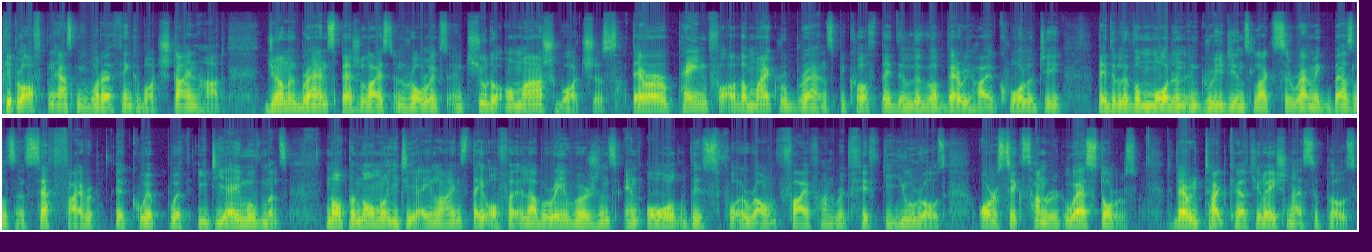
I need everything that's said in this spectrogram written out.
People often ask me what I think about Steinhart. German brand specialized in Rolex and Tudor homage watches. They are a pain for other micro brands because they deliver very high quality, they deliver modern ingredients like ceramic bezels and sapphire equipped with ETA movements. Not the normal ETA lines, they offer elaborate versions and all this for around 550 euros or 600 US dollars. Very tight calculation I suppose.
